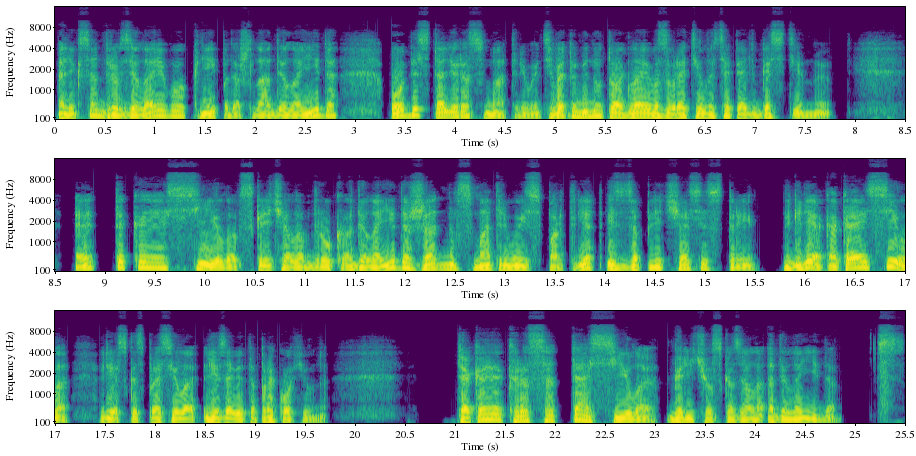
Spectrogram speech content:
Александра взяла его, к ней подошла Аделаида, обе стали рассматривать. В эту минуту Аглая возвратилась опять в гостиную. «Этакая сила!» — вскричала вдруг Аделаида, жадно всматриваясь в портрет из-за плеча сестры. «Где? Какая сила?» — резко спросила Лизавета Прокофьевна. «Такая красота сила!» — горячо сказала Аделаида. «С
